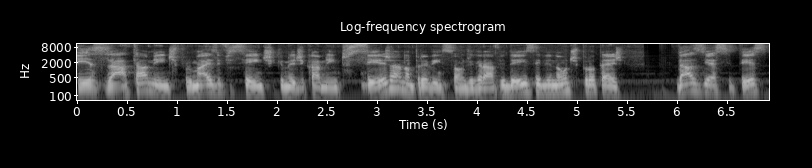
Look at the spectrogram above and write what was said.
Exatamente. Por mais eficiente que o medicamento seja na prevenção de gravidez, ele não te protege das ISTs.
